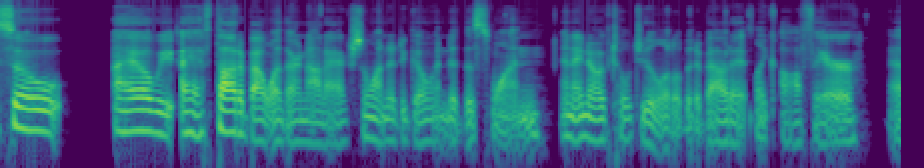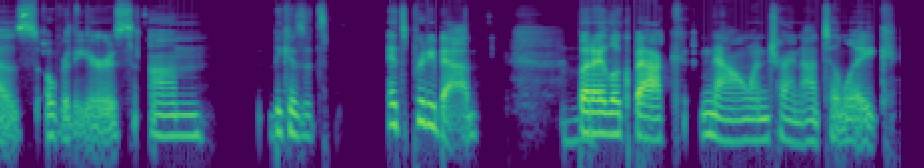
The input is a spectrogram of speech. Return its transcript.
so i always i have thought about whether or not i actually wanted to go into this one and i know i've told you a little bit about it like off air as over the years um because it's it's pretty bad but mm-hmm. I look back now and try not to like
